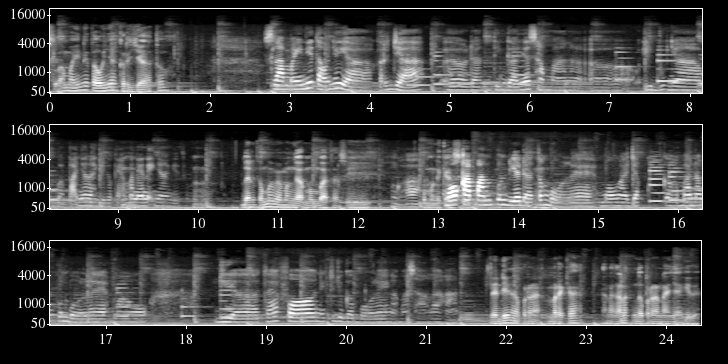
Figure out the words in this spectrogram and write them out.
selama ini taunya kerja atau selama ini taunya ya kerja eh, dan tinggalnya sama eh, ibunya bapaknya lah gitu kayak sama Hmm. neneknya gitu Mm. Dan kamu memang nggak membatasi enggak Komunikasi. mau kapan pun dia datang Hmm. boleh. Mau ngajak ke mana pun boleh. Mau dia telepon itu juga boleh nggak masalah kan? Dan dia nggak pernah mereka anak-anak nggak pernah nanya gitu?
